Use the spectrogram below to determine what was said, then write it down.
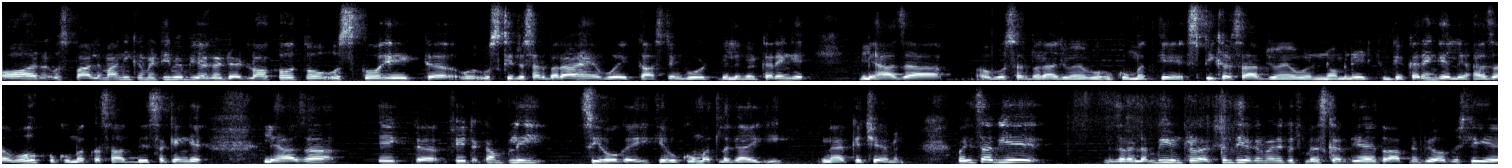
और उस पार्लिमानी कमेटी में भी अगर डेडलॉक हो तो उसको एक, उसके जो सरबराह हैं, वो एक कास्टिंग वोट डिलीवर करेंगे। लिहाजा वो सरबराह जो है, वो हुकूमत के स्पीकर साहब जो है, वो नॉमिनेट क्योंकि करेंगे, लिहाजा वो हुकूमत का साथ दे सकेंगे। लिहाजा एक फेट कंपली सी हो गई कि हुकूमत लगाएगी नैब के चेयरमैन वही साहब, ये जरा लंबी इंट्रोडक्शन थी, अगर मैंने कुछ मिस कर दिया है तो आपने भी ऑब्वियसली ये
